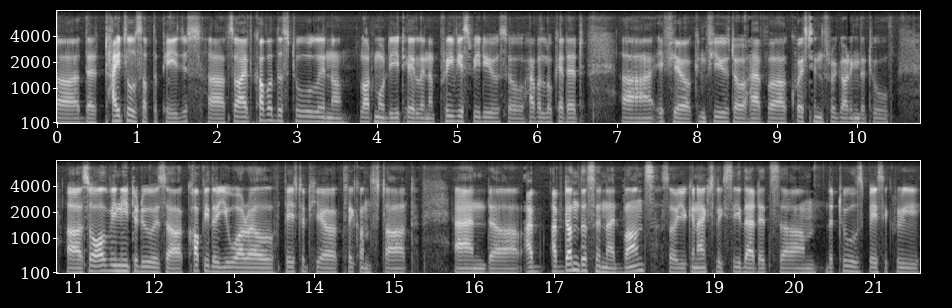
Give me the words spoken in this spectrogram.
uh, the titles of the pages. Uh, so I've covered this tool in a lot more detail in a previous video, so have a look at it uh, if you're confused or have questions regarding the tool. so all we need to do is copy the URL, paste it here, click on start, and uh, I've, I've done this in advance so you can actually see that it's um, the tools basically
